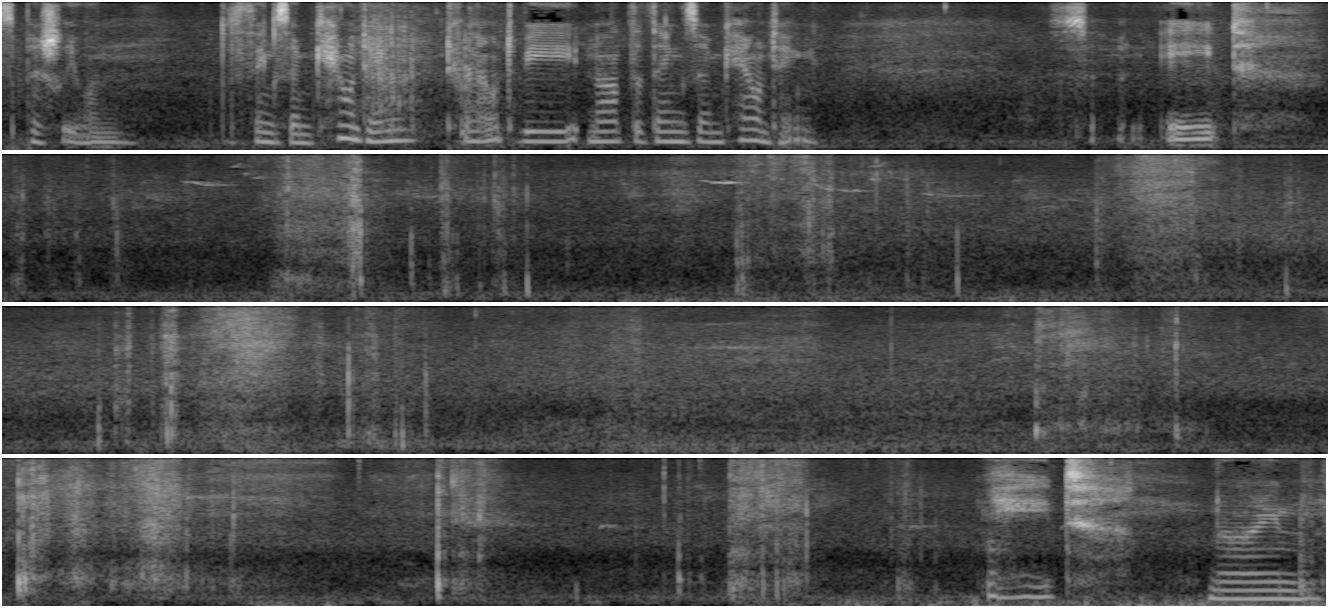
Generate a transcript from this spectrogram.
a blue worm, isn't it? Damn it. Lost count again. Especially when the things I'm counting turn out to be not the things I'm counting. Seven, eight. Eight, nine,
